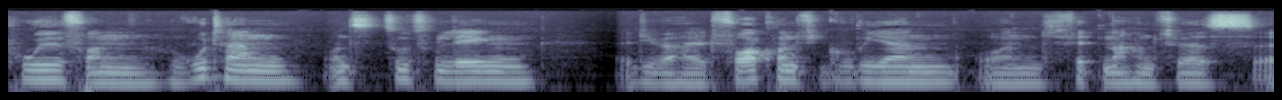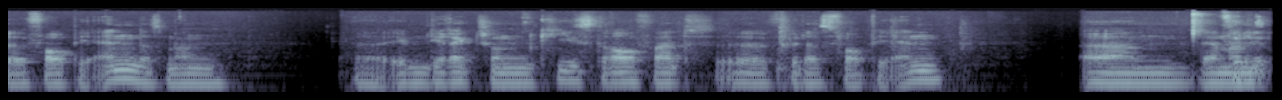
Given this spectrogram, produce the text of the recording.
Pool von Routern uns zuzulegen, die wir halt vorkonfigurieren und fit machen fürs äh, VPN, dass man äh, eben direkt schon Keys drauf hat äh, für das VPN. Ähm, wenn man, für,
